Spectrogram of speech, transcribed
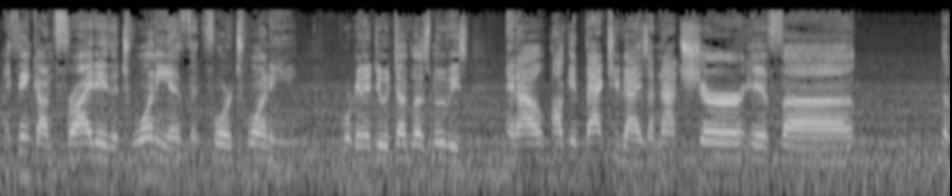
I think on Friday the twentieth at four twenty, we're gonna do a Doug Loves Movies, and I'll I'll get back to you guys. I'm not sure if uh, the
